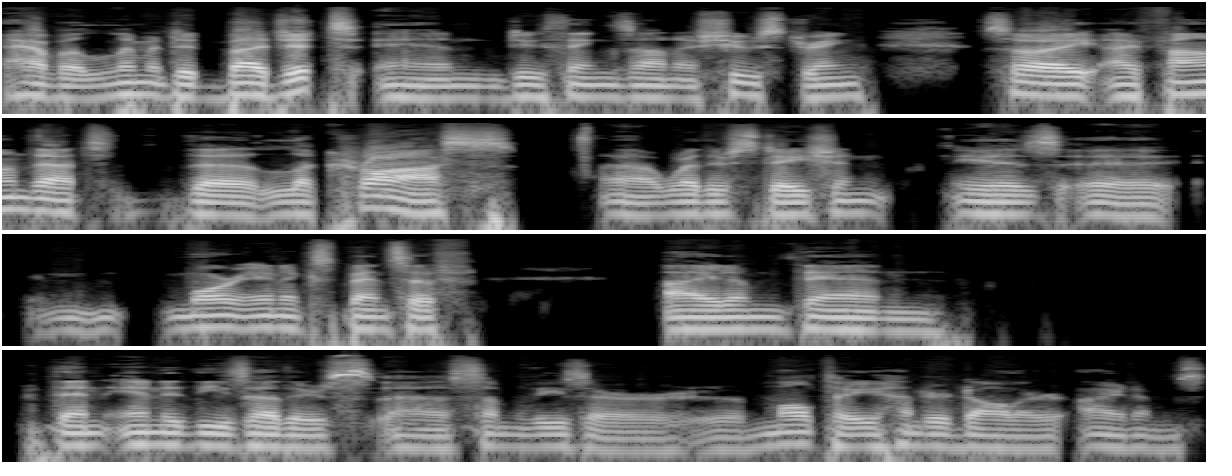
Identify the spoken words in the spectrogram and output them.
have a limited budget and do things on a shoestring, so I, I found that the La Crosse uh, weather station is a more inexpensive item than than any of these others. Uh, some of these are multi-hundred dollar items.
